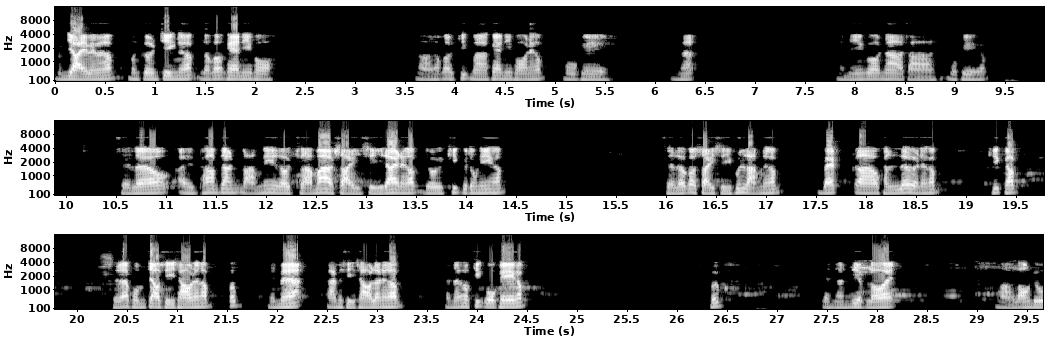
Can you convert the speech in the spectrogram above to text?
มันใหญ่ไปไหมครับ มันเกินจริงนะครับ แล้วก็แค่นี้พอ อ่า แล้วก็คลิกมาแค่นี้พอนะครับ โอเคนะอันนี้ก็หน้าตาโอเคครับ เสร็จแล้วไอ้ภาพด้านหลังนี่เราสามารถใส่สีได้นะครับ โดยคลิกไปตรงนี้ครับ เสร็จแล้วก็ใส่สีพื้นหลังนะครับ background color นะครับ คลิกครับ เสร็จแล้วผมจะเอาสีเทานะครับปุ๊บเห็นไหมฮะกลายเป็นสีเทาแล้วนะครับจากนั้นก็คลิกโอเคครับปุ๊บเป็นนั้นเรียบร้อยอ่าลองดู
